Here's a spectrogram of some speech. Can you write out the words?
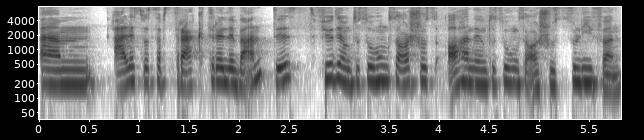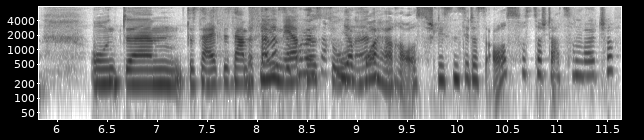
ähm, alles, was abstrakt relevant ist, für den Untersuchungsausschuss auch an den Untersuchungsausschuss zu liefern. Und ähm, das heißt, es haben das viel mehr Personen. Ja vorher raus. Schließen Sie das aus aus der Staatsanwaltschaft?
